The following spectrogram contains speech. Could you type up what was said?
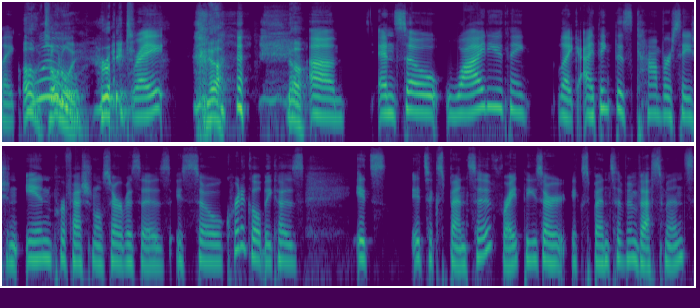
Like, oh woo, totally right right? Yeah. No. um, and so why do you think like I think this conversation in professional services is so critical because it's it's expensive, right? These are expensive investments.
